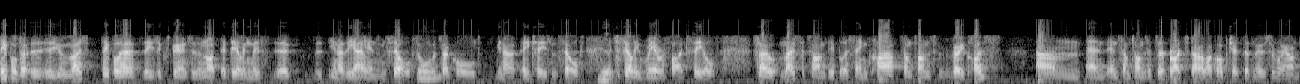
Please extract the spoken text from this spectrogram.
people. That, uh, most people have these experiences are not dealing with, uh, the, you know, the aliens themselves or so-called, you know, ETs themselves. It's a fairly rarefied field. So most of the time, people are seeing craft, sometimes very close, um, and and sometimes it's a bright star-like object that moves around.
